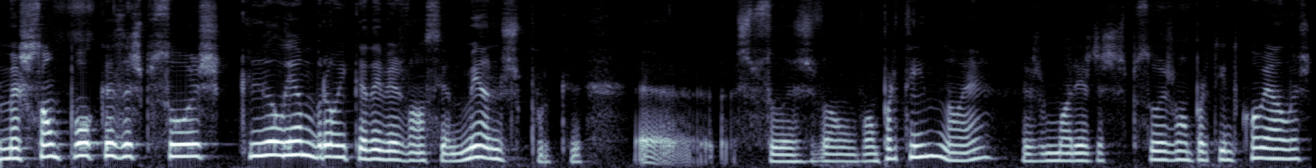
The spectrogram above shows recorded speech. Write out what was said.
Mas são poucas as pessoas que a lembram e cada vez vão sendo menos, porque as pessoas vão, vão partindo, não é? As memórias destas pessoas vão partindo com elas.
